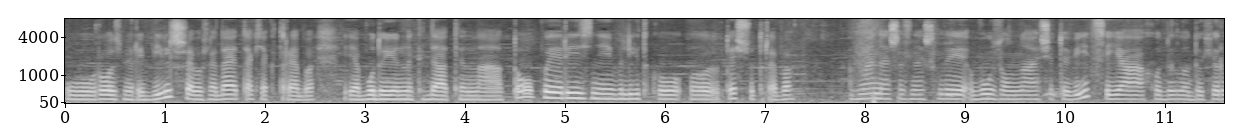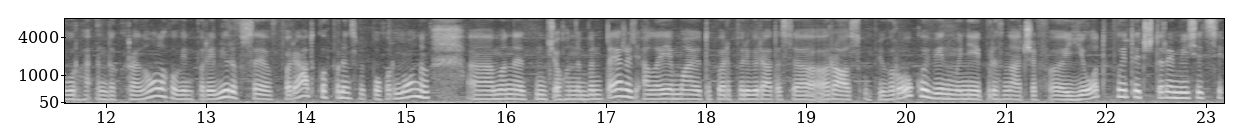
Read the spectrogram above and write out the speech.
у розмірі більше виглядає так, як треба. Я буду її накидати на топи різні влітку, те, що треба. В мене ще знайшли вузол на щитовідці. Я ходила до хірурга-ендокринолога. Він перевірив все в порядку, в принципі, по гормонам. Е, Мене нічого не бентежить, але я маю тепер перевірятися раз у півроку. Він мені призначив е, йод пити 4 місяці.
